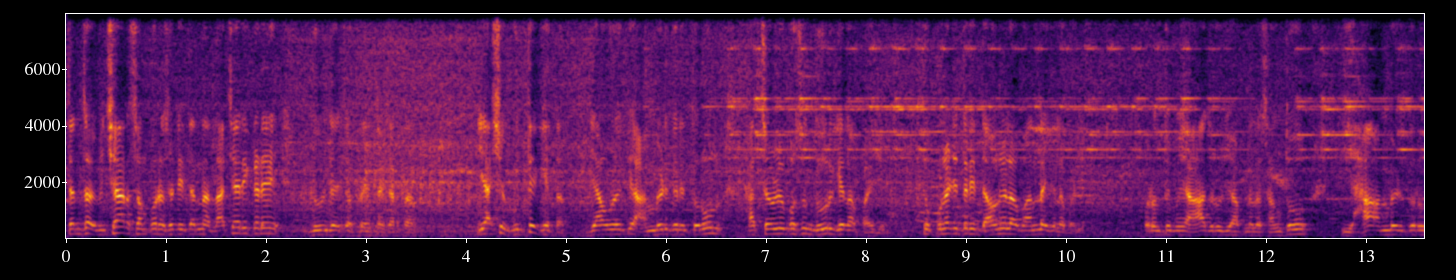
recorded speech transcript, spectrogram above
त्यांचा विचार संपवण्यासाठी त्यांना लाचारीकडे घेऊन जायचा प्रयत्न करतात. हे असे गुत्ते घेतात ज्यामुळे की आंबेडकरी तरुण हा चळवळीपासून दूर गेला पाहिजे. तो कुणाच्या तरी दावणीला बांधला गेला पाहिजे. परंतु मी आज रोजी आपल्याला सांगतो की हा आंबेडकर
